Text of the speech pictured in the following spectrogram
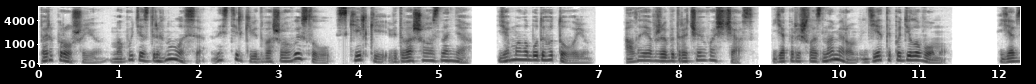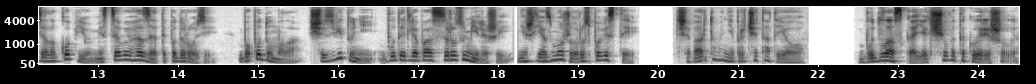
Перепрошую, мабуть, я здригнулася не стільки від вашого вислову, скільки від вашого знання. Я мала бути готовою, але я вже витрачаю ваш час. Я перейшла з наміром діяти по-діловому. Я взяла копію місцевої газети по дорозі, бо подумала, що звіт у ній буде для вас зрозуміліший, ніж я зможу розповісти. Чи варто мені прочитати його? Будь ласка, якщо ви так вирішили.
